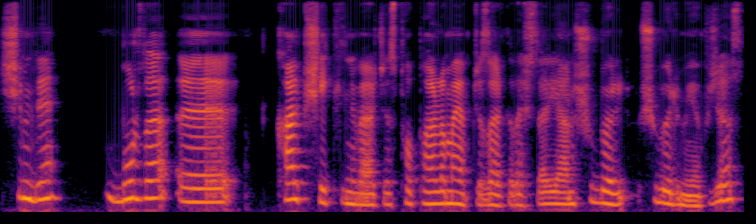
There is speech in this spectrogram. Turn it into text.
Şimdi burada e, kalp şeklini vereceğiz. Toparlama yapacağız arkadaşlar. Yani şu böl şu bölümü yapacağız.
